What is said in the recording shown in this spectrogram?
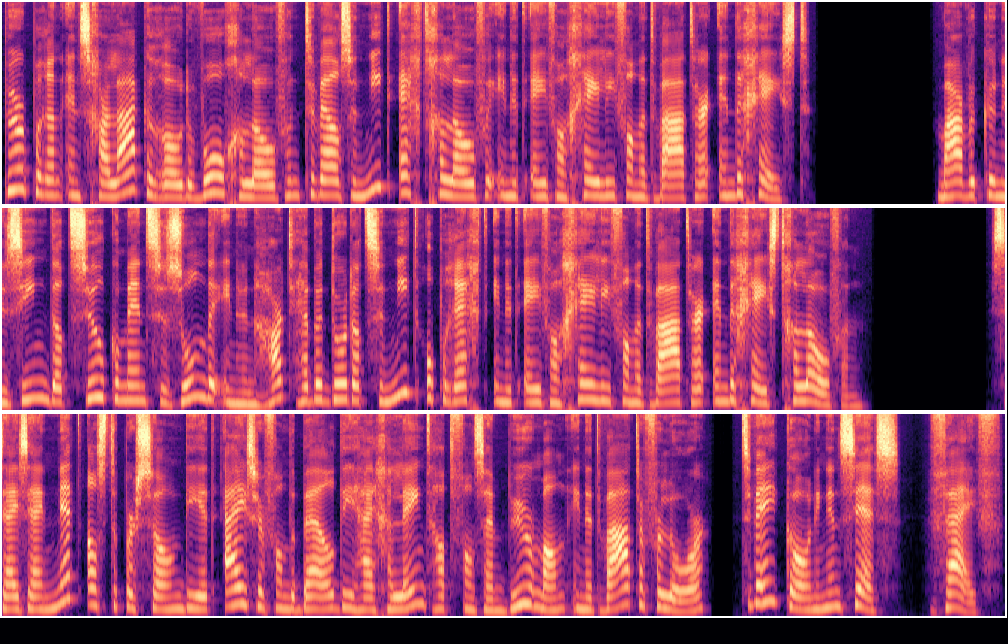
purperen en scharlakenrode wol geloven, terwijl ze niet echt geloven in het evangelie van het water en de geest. Maar we kunnen zien dat zulke mensen zonde in hun hart hebben doordat ze niet oprecht in het evangelie van het water en de geest geloven. Zij zijn net als de persoon die het ijzer van de bijl die hij geleend had van zijn buurman in het water verloor, 2 Koningen 6, 5.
